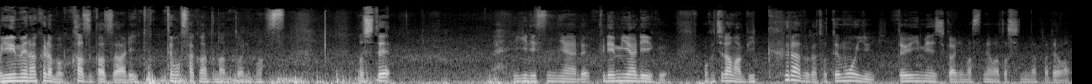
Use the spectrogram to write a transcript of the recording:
有名なクラブが数々ありとっても盛んとなっております。そしてイギリスにあるプレミアリーグ。こちらはビッグクラブがとても多いというイメージがありますね私の中では。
